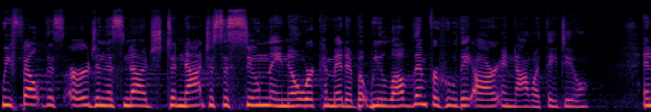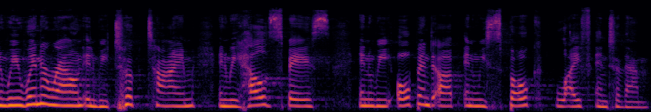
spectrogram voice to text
We felt this urge and this nudge to not just assume they know we're committed, but we love them for who they are and not what they do. And we went around and we took time and we held space and we opened up and we spoke life into them.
